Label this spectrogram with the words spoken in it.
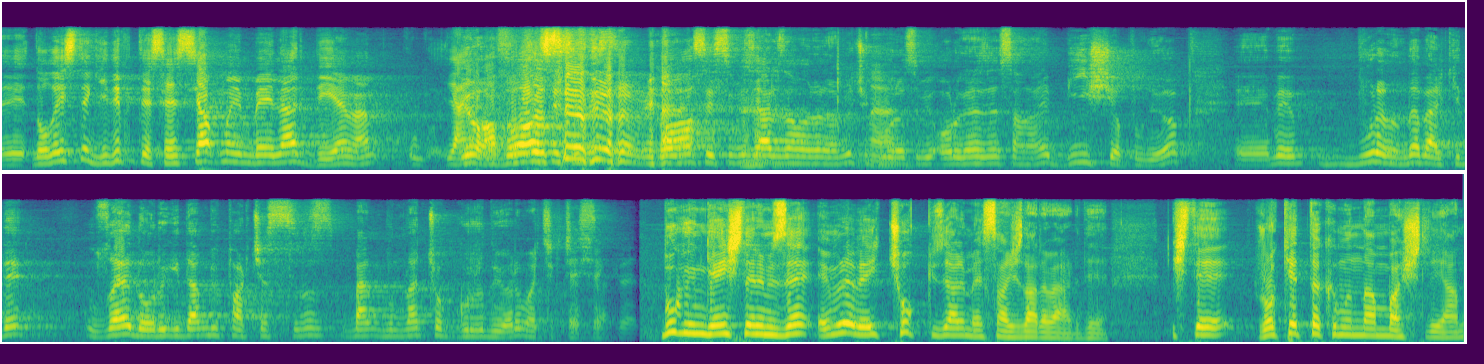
Ee, dolayısıyla gidip de ses yapmayın beyler diyemem. Yani Yok, doğal sesimiz, sığınıyorum yani. doğal sesimiz her zaman önemli çünkü Evet. burası bir organize sanayi, bir iş yapılıyor Ee, ve buranın da belki de uzaya doğru giden bir parçasısınız. Ben bundan çok gurur duyuyorum açıkçası. Teşekkür ederim. Bugün gençlerimize Emre Bey çok güzel mesajlar verdi. İşte roket takımından başlayan,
